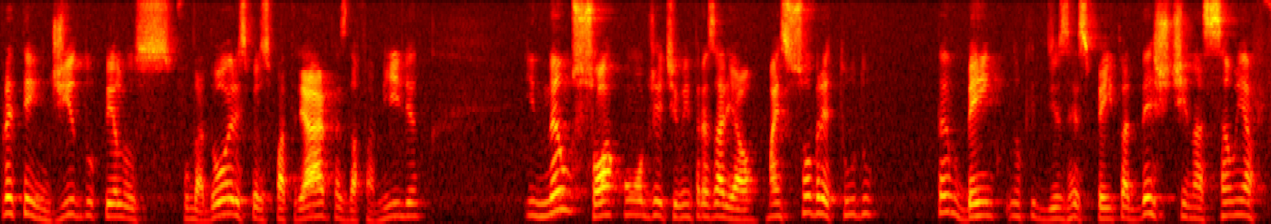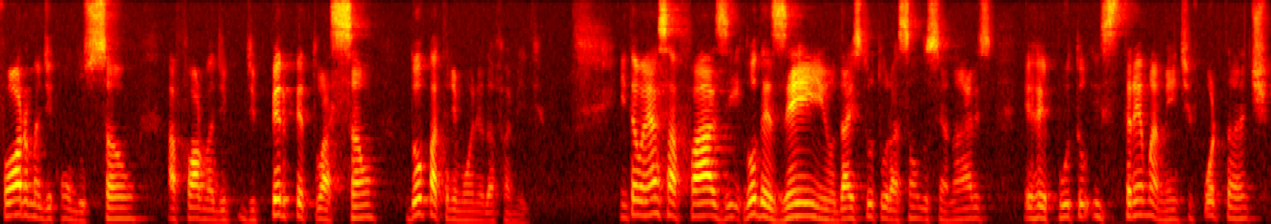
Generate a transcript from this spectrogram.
pretendido pelos fundadores, pelos patriarcas da família, e não só com o objetivo empresarial, mas, sobretudo, também no que diz respeito à destinação e à forma de condução, a forma de, de perpetuação do patrimônio da família. Então, essa fase do desenho, da estruturação dos cenários, eu reputo extremamente importante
